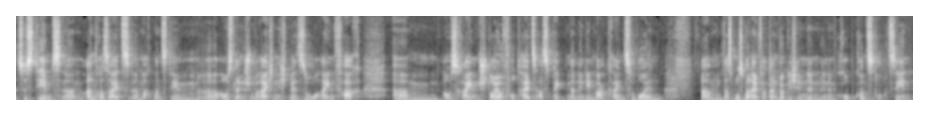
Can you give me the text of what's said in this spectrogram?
Systems. Ähm, andererseits äh, macht man es dem äh, ausländischen Bereichen nicht mehr so einfach, ähm, aus reinen Steuervorteilsaspekten dann in den Markt reinzuwollen. Ähm, das muss man einfach dann wirklich in einem, in einem Grobkonstrukt sehen.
